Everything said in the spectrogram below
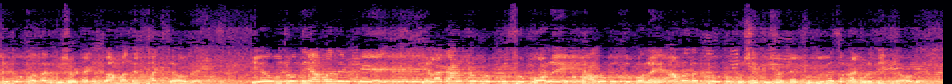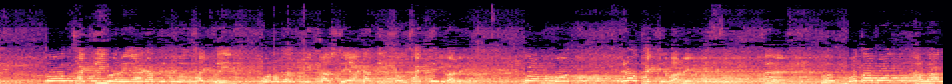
কৃতজ্ঞতার বিষয়টা কিন্তু আমাদের থাকতে হবে। কেউ যদি আমাদেরকে এলাকার জন্য কিছু বলে, ভালো কিছু বলে, আমাদেরকেও কিন্তু সেই বিষয়টা একটু বিবেচনা করে দেখতে হবে। দল থাকতেই পারে একাধিক দল থাকবে গণতান্ত্রিক রাষ্ট্রে একাধিক দল থাকতেই পারে দল মত এরাও থাকতে পারে। হ্যাঁ মতামত হালাল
